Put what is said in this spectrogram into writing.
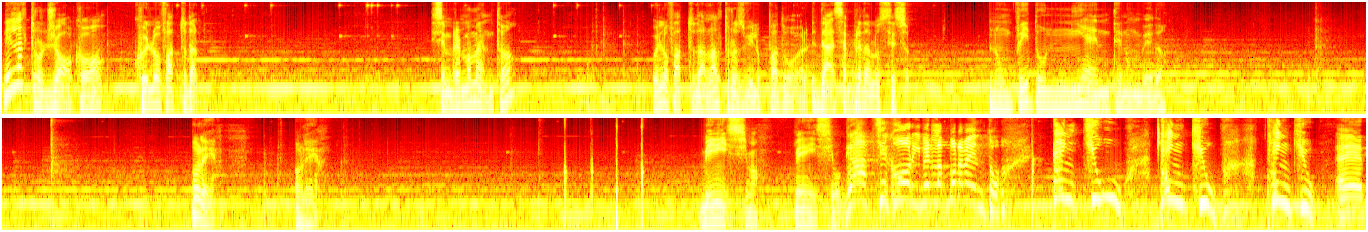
Nell'altro gioco, quello fatto da... Ti sembra il momento? Quello fatto dall'altro sviluppatore. Da, sempre dallo stesso... Non vedo niente, non vedo. Olè. Olè. Benissimo. Benissimo. Grazie Cori per l'abbonamento. Thank you. Thank you. Thank you. Eh,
